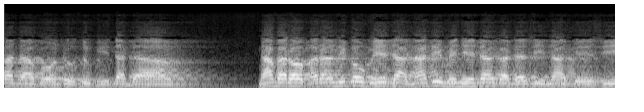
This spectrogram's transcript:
သတ္တဘွန်တုဒုက္ခိတတ္တနာဘရောပရဏိကုဗေဒနာတိမညေတကတ္တစီနာကေစီ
